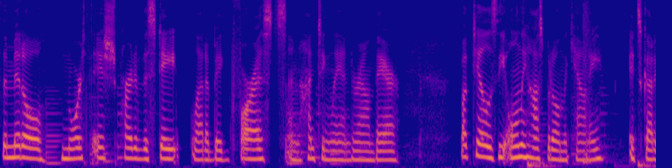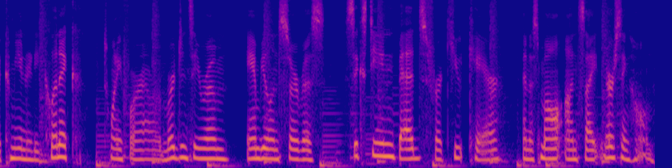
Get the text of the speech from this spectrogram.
the middle, north ish part of the state, a lot of big forests and hunting land around there. Bucktail is the only hospital in the county. It's got a community clinic, 24 hour emergency room, ambulance service, 16 beds for acute care, and a small on site nursing home.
